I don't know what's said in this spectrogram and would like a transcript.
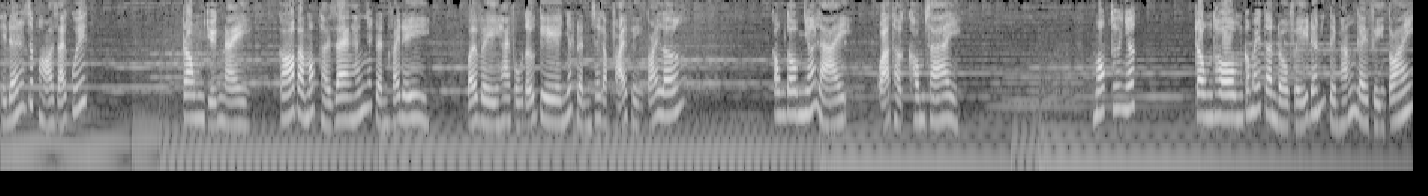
thì đến giúp họ giải quyết. Trong chuyện này, có ba mốc thời gian hắn nhất định phải đi, bởi vì hai phụ tử kia nhất định sẽ gặp phải phiền toái lớn. Công tôn nhớ lại, quả thật không sai. Mốc thứ nhất, trong thôn có mấy tên đồ phỉ đến tìm hắn gây phiền toái.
